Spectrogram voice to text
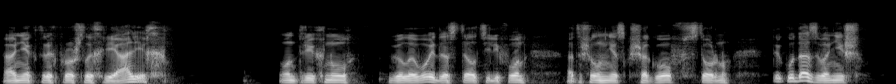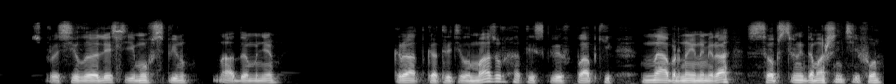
о некоторых прошлых реалиях, он тряхнул головой, достал телефон, отошел несколько шагов в сторону. — Ты куда звонишь? — спросила Олеся ему в спину. — Надо мне. Кратко ответил Мазур, отыскивая в папке набранные номера собственный домашний телефон.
